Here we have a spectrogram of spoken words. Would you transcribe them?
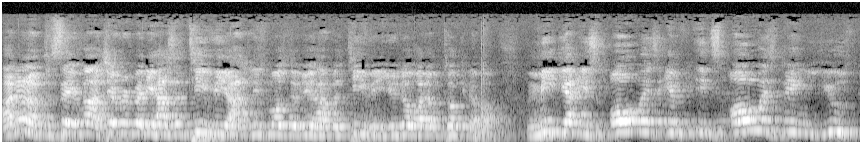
I don't have to say much. Everybody has a TV. At least most of you have a TV. You know what I'm talking about. Media is always it's always being used.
